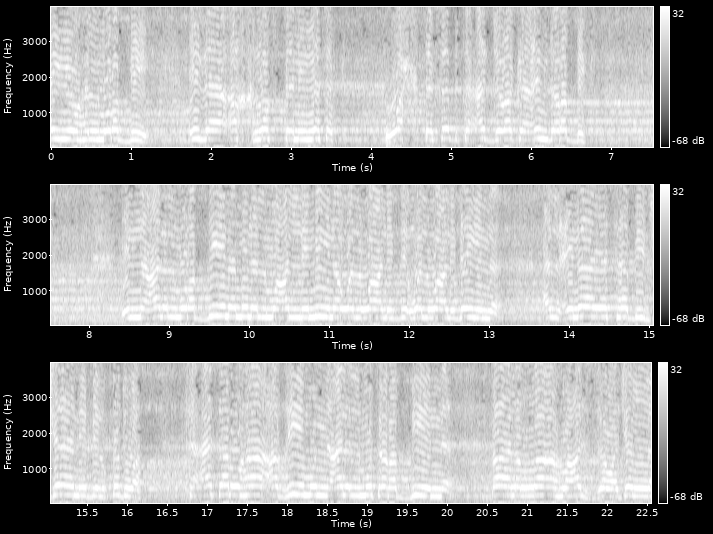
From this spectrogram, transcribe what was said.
أيها المربي إذا أخلصت نيتك واحتسبت أجرك عند ربك. إن على المربين من المعلمين والوالد والوالدين العناية بجانب القدوة فأثرها عظيم على المتربين. قال الله عز وجل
